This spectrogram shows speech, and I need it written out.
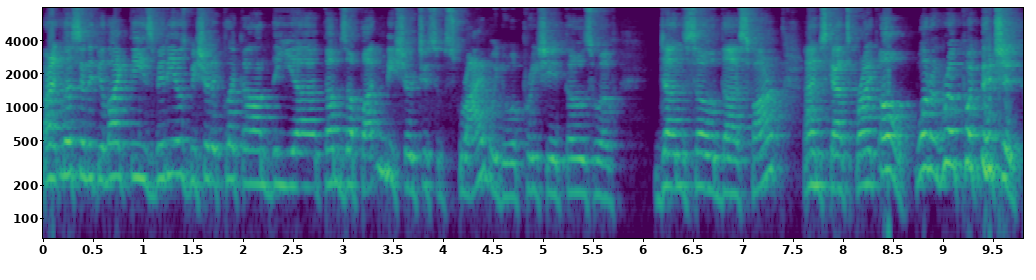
All right, listen, if you like these videos, be sure to click on the uh, thumbs up button. Be sure to subscribe. We do appreciate those who have done so thus far. I'm Scott Sprite. Oh, one real quick mention.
